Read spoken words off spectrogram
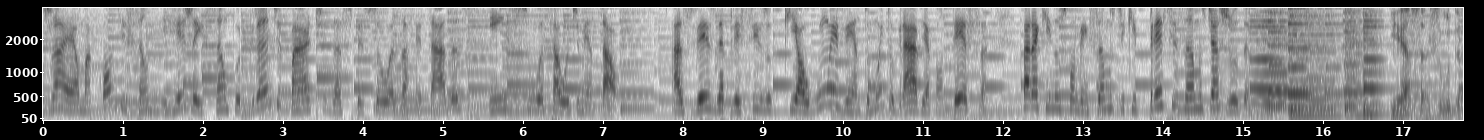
já é uma condição de rejeição por grande parte das pessoas afetadas em sua saúde mental. Às vezes é preciso que algum evento muito grave aconteça para que nos convençamos de que precisamos de ajuda. E essa ajuda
